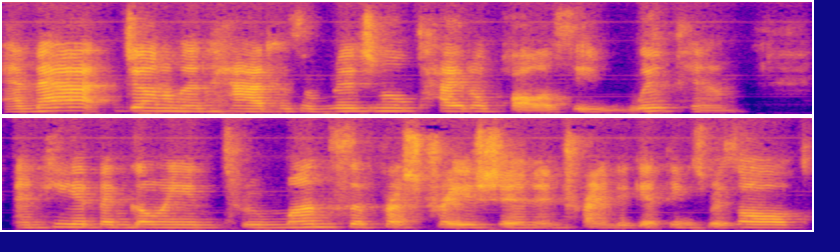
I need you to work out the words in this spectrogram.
and that gentleman had his original title policy with him, and he had been going through months of frustration and trying to get things resolved.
